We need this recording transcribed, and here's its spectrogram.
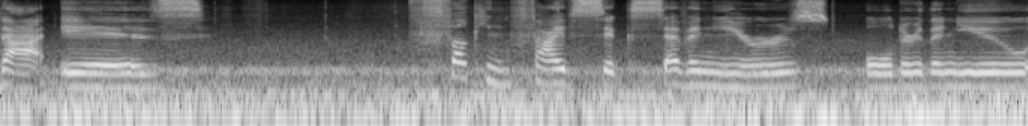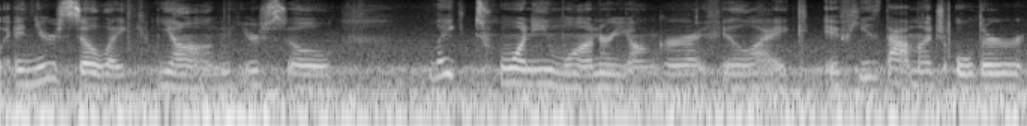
that is fucking five, six, seven years older than you and you're still like young, you're still like 21 or younger, I feel like. If he's that much older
